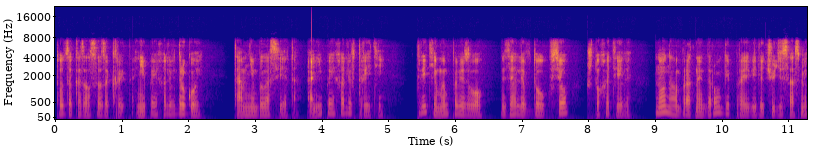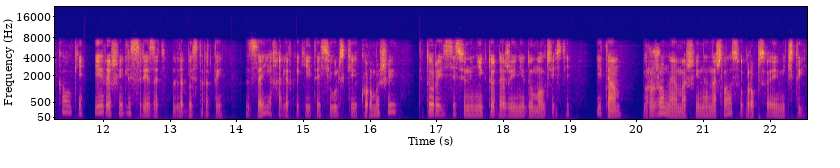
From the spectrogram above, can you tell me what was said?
Тот заказался закрыт. Они поехали в другой. Там не было света. Они поехали в третий. В третьем им повезло. Взяли в долг все, что хотели. Но на обратной дороге проявили чудеса смекалки и решили срезать для быстроты. Заехали в какие-то сеульские курмыши, которые, естественно, никто даже и не думал чистить. И там груженная машина нашла сугроб своей мечты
